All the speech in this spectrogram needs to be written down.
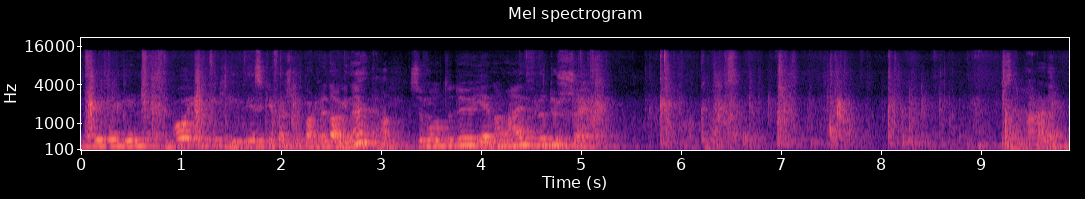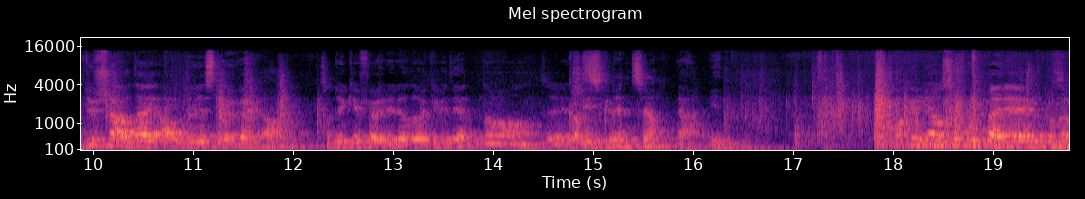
når du gikk inn etterpå i de kritiske første par-tre dagene, Ja. så måtte du gjennom her for å dusje. Akkurat. Se her, det. Dusje av deg av støvet, Ja. så du ikke fører radioaktiviteten og annet eh, Gassgrense, ja. ja, inn. Man kunne også fort være altså,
